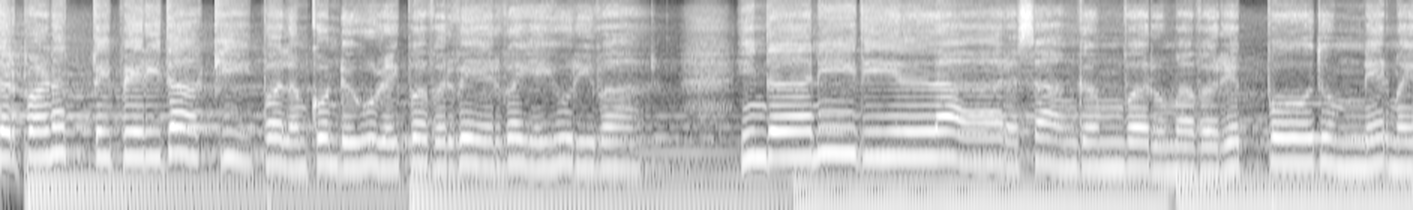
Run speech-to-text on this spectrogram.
சிலர் பணத்தை பெரிதாக்கி பலம் கொண்டு உழைப்பவர் வேர்வையை உரிவார். இந்த அநீதி இல்லா அரசாங்கம் வரும் அவர் எப்போதும் நேர்மை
